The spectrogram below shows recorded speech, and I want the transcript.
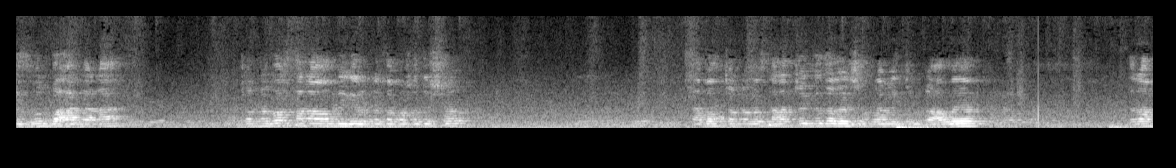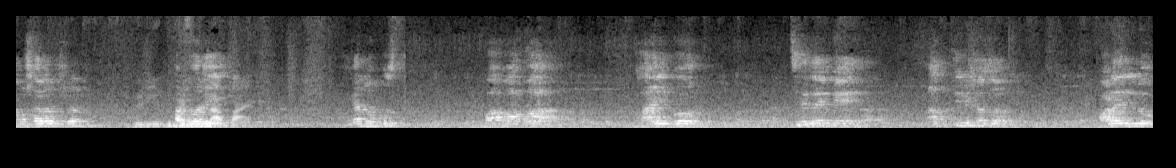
হিজবুল বাহার রানা চন্দ্রগঞ্জ থানা আওয়ামী লীগের অন্যতম সদস্য এবং চন্দ্রগঞ্জ থানা দলের সংগ্রামী যুগ্ম আহ্বায়ক জনাব মোশারফ হোসেন পাটোয়ারি। এখানে উপস্থিত বাবা মা ভাই বোন ছেলে মেয়ে, আত্মীয় স্বজন বাড়ির লোক,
